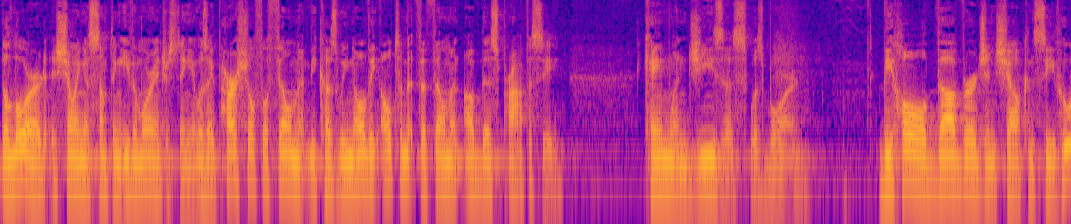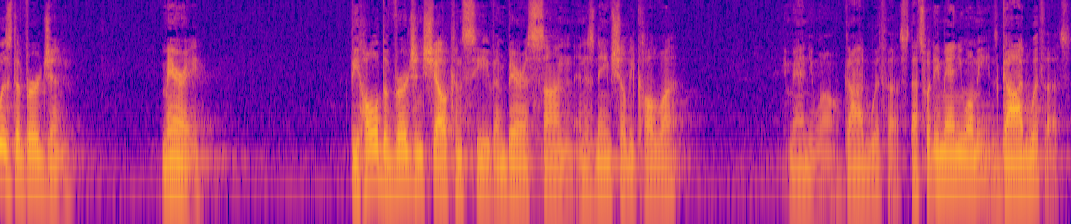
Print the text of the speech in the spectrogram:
the Lord is showing us something even more interesting. It was a partial fulfillment because we know the ultimate fulfillment of this prophecy came when Jesus was born. Behold, the virgin shall conceive. Who is the virgin? Mary. Behold, the virgin shall conceive and bear a son, and his name shall be called what? Emmanuel, God with us. That's what Emmanuel means God with us.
